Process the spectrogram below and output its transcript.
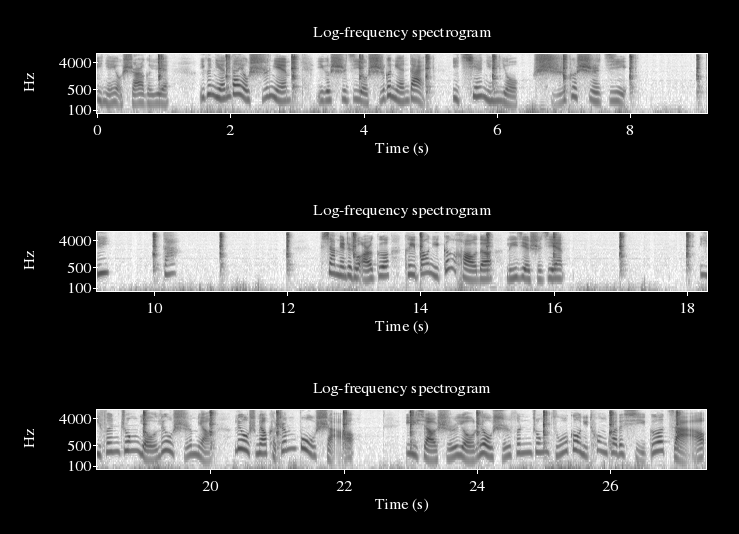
一年有十二个月，一个年代有十年，一个世纪有十个年代，一千年有十个世纪。滴。下面这首儿歌可以帮你更好的理解时间。一分钟有六十秒，六十秒可真不少。一小时有六十分钟，足够你痛快的洗个澡。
